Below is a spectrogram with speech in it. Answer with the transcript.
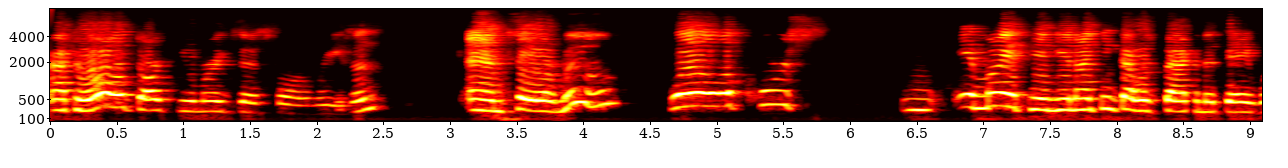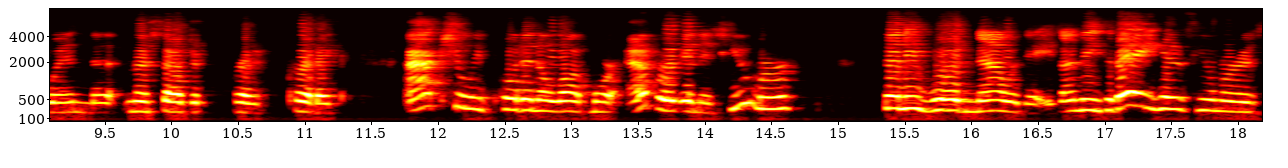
After all, dark humor exists for a reason. And Sailor Moon, well, of course, in my opinion, I think that was back in the day when the nostalgic critic actually put in a lot more effort in his humor than he would nowadays. I mean, today his humor is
